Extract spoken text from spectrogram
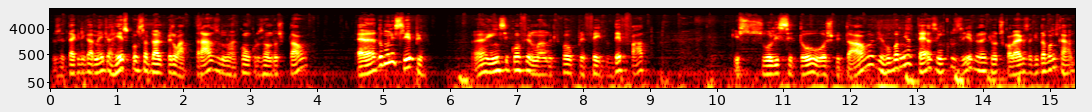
Quer dizer, tecnicamente, a responsabilidade pelo atraso na conclusão do hospital é do município. É, e em se confirmando que foi o prefeito, de fato, que solicitou o hospital, derruba a minha tese, inclusive, né, de outros colegas aqui da bancada.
